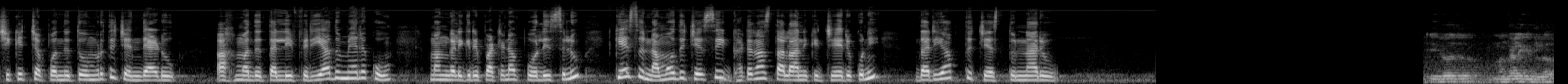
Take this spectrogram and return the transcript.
చికిత్స పొందుతూ మృతి చెందాడు. అహ్మద్ తల్లి ఫిర్యాదు మేరకు మంగళగిరి పట్టణ పోలీసులు కేసు నమోదు చేసి ఘటనా స్థలానికి చేరుకుని దర్యాప్తు చేస్తున్నారు. ఈరోజు మంగళగిరిలో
